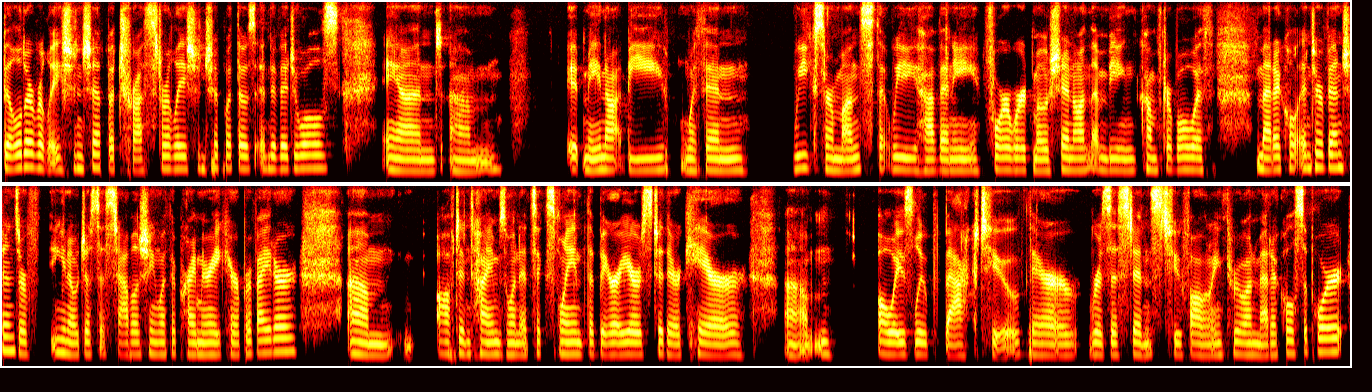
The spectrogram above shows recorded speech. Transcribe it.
build a relationship, a trust relationship with those individuals, and um, it may not be within weeks or months that we have any forward motion on them being comfortable with medical interventions or you know just establishing with a primary care provider um, oftentimes when it's explained the barriers to their care um, always loop back to their resistance to following through on medical support.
